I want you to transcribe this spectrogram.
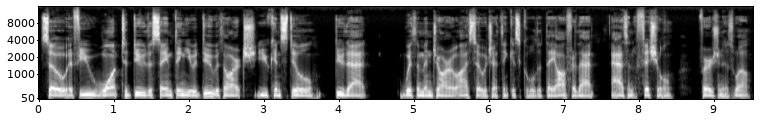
So if you want to do the same thing you would do with Arch, you can still do that with a Manjaro ISO, which I think is cool that they offer that as an official version as well.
